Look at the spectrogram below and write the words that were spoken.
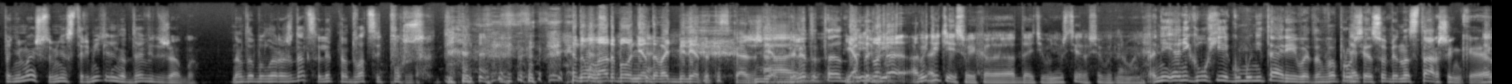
понимаю, что меня стремительно давит жаба. Надо было рождаться лет на 20 позже. Я думал, надо было не отдавать билеты, ты скажешь. Нет, А, билет это... Я Вы- детей своих э, отдайте в университет, все будет нормально. Они, они глухие гуманитарии в этом вопросе, особенно старшенькая.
